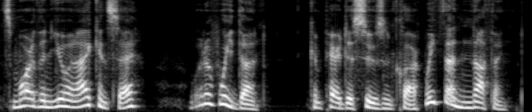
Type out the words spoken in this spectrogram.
It's more than you and I can say. What have we done compared to Susan Clark? We've done nothing.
